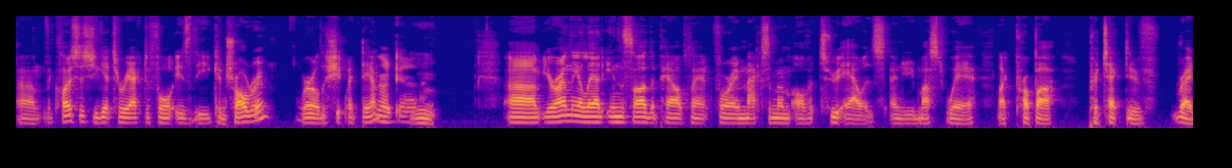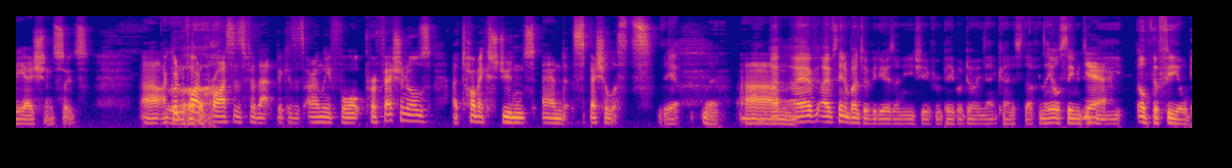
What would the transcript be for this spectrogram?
Um, the closest you get to Reactor 4 is the control room, where all the shit went down. Oh god. Mm. Um, you're only allowed inside the power plant for a maximum of two hours, and you must wear like proper protective radiation suits. Uh, I couldn't find prices for that because it's only for professionals, atomic students, and specialists. Yeah. yeah. Um, I, I have I've seen a bunch of videos on YouTube from people doing that kind of stuff, and they all seem to Yeah. be of the field.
